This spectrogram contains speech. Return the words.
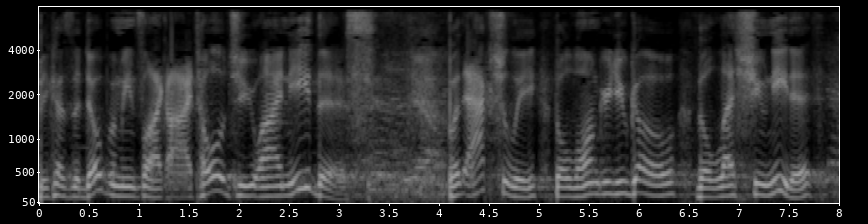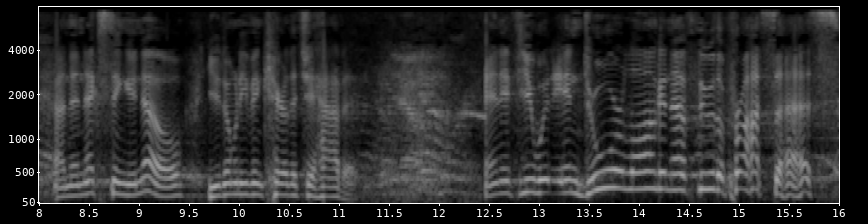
because the dopamine's like, I told you I need this. But actually, the longer you go, the less you need it. And the next thing you know, you don't even care that you have it. And if you would endure long enough through the process,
